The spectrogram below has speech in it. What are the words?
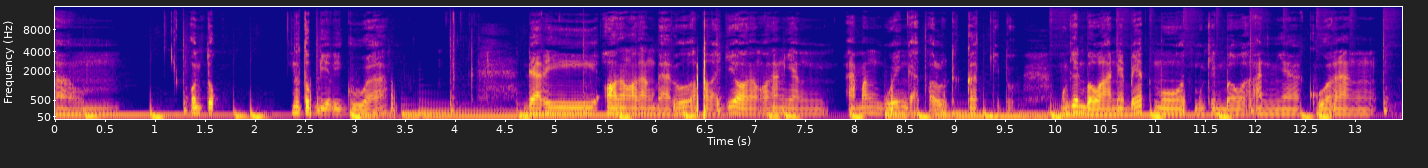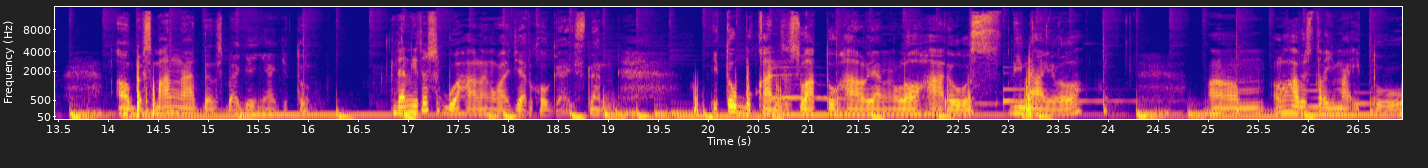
um, untuk nutup diri gue dari orang-orang baru apalagi orang-orang yang emang gue nggak terlalu deket gitu. Mungkin bawaannya bad mood mungkin bawaannya kurang uh, bersemangat dan sebagainya gitu dan itu sebuah hal yang wajar kok guys. Dan itu bukan sesuatu hal yang lo harus denial. Um, lo harus terima itu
